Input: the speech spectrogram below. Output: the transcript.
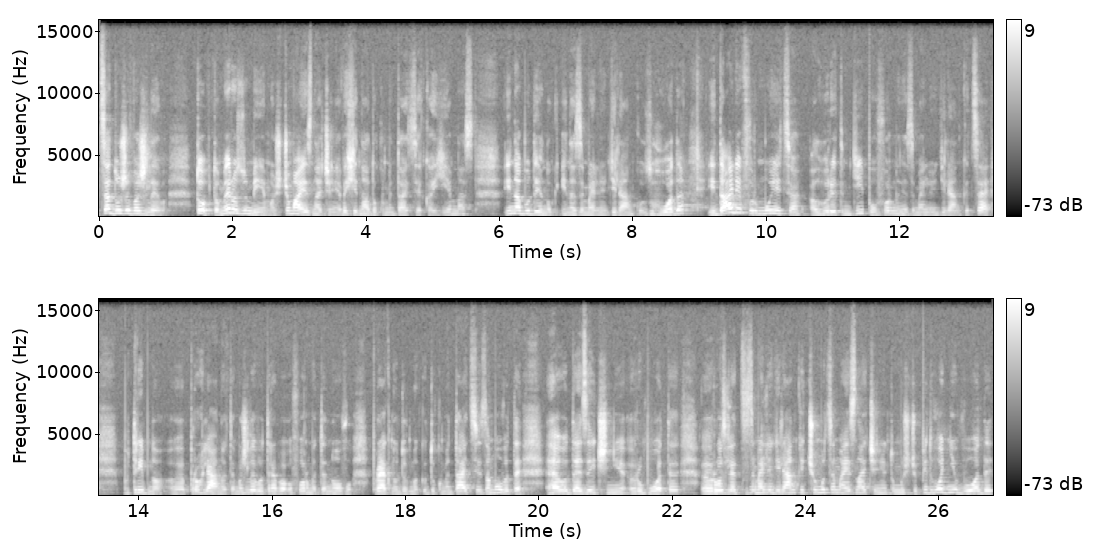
Це дуже важливо. Тобто ми розуміємо, що має значення вихідна документація, яка є в нас, і на будинок, і на земельну ділянку, згода. І далі формується алгоритм дій по оформленню земельної ділянки. Це потрібно е, проглянути. Можливо, треба оформити нову проектну дом- документацію, замовити геодезичні роботи, е, розгляд земельної ділянки. Чому це має значення? Тому що підводні води,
